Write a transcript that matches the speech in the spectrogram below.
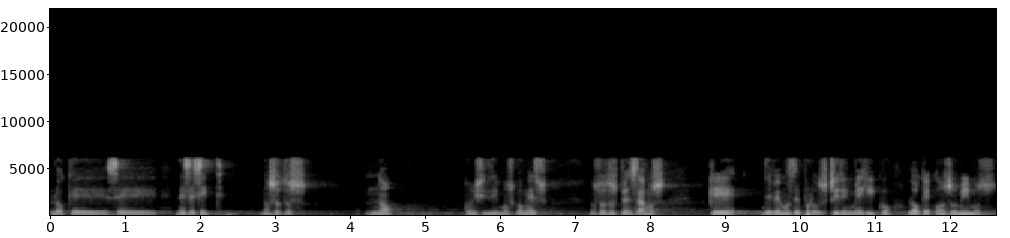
lo que se necesite. Nosotros no coincidimos con eso. Nosotros pensamos que debemos de producir en México lo que consumimos.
